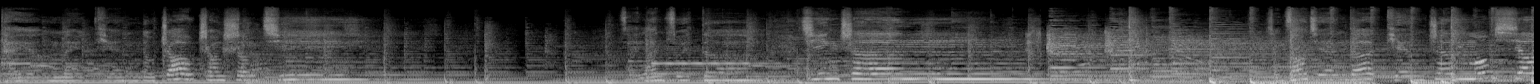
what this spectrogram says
太阳每天都照常升起，在烂醉的清晨，像早前的天真梦想。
